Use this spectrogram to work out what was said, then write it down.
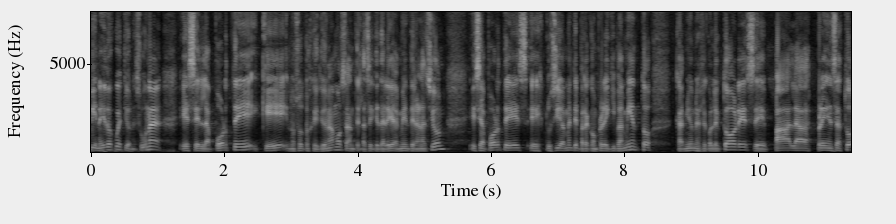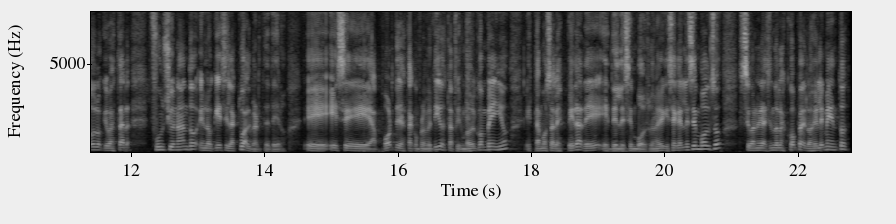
Bien, hay dos cuestiones. Una es el aporte que nosotros gestionamos ante la Secretaría de Ambiente de la Nación. Ese aporte es exclusivamente para comprar equipamiento, camiones recolectores, eh, palas, prensas, todo lo que va a estar funcionando en lo que es el actual vertedero. Eh, ese aporte ya está comprometido, está firmado el convenio, estamos a la espera de, eh, del desembolso. Una vez que se haga el desembolso, se van a ir haciendo las compras de los elementos,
